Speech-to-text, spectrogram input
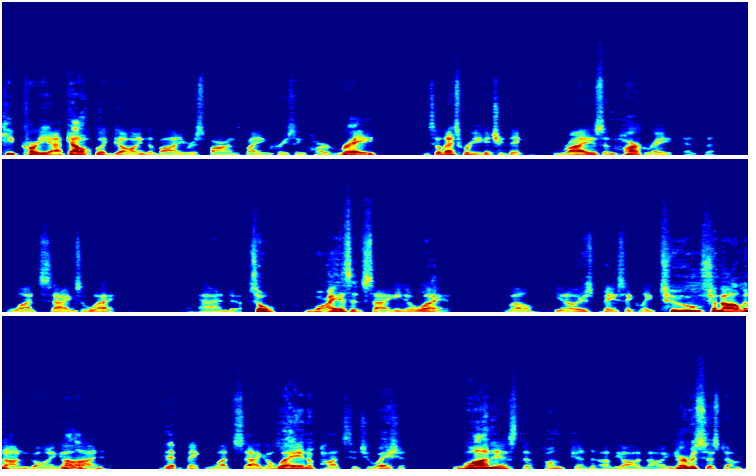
keep cardiac output going, the body responds by increasing heart rate. And so that's where you get your big rise in heart rate as the blood sags away. And so why is it sagging away? Well, you know, there's basically two phenomenon going on that make blood sag away in a pot situation. One is the function of the autonomic nervous system,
